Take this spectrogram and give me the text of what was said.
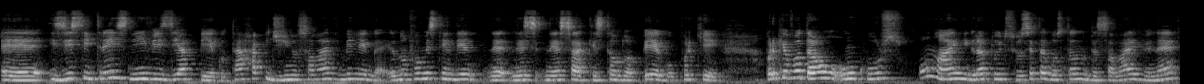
é, existem três níveis de apego, tá? Rapidinho, essa live me liga. Eu não vou me estender nesse, nessa questão do apego, por quê? Porque eu vou dar um, um curso online gratuito. Se você está gostando dessa live, né?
